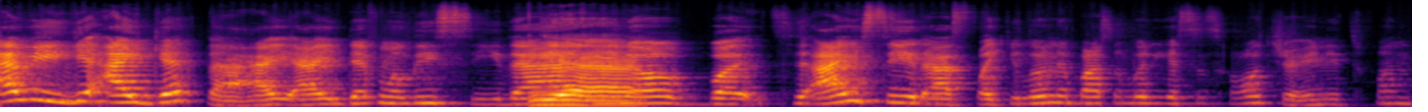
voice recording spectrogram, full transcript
I mean, yeah, I get that. I, I definitely see that. Yeah. You know, but I see it as like you learn about somebody else's culture, and it's fun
